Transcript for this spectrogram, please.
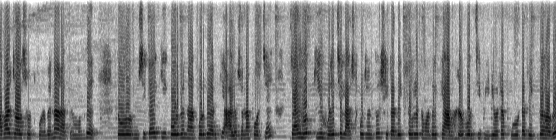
আবার জল শোধ করবে না রাতের মধ্যে? তো সেটাই কি করবে, না করবে আর কি আলোচনা করছে। যাই হোক কি হয়েছে লাস্ট পর্যন্ত সেটা দেখতে হলে তোমাদেরকে আবারও বলছি, ভিডিওটা পুরোটা দেখতে হবে।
